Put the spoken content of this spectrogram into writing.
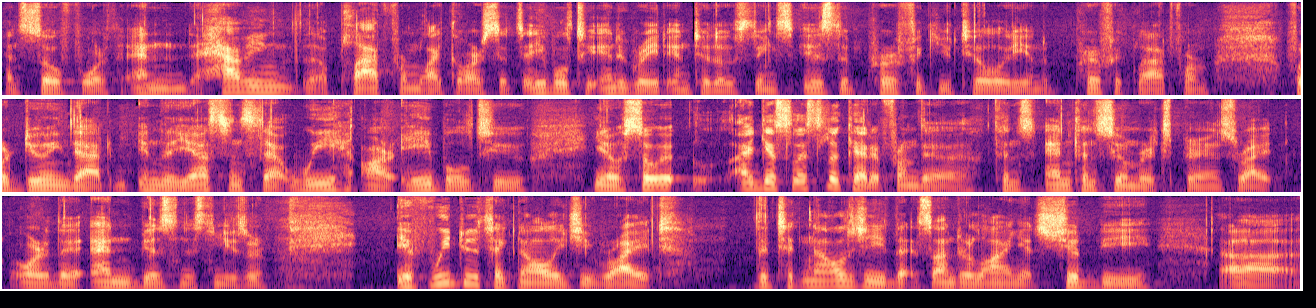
and so forth. And having a platform like ours that's able to integrate into those things is the perfect utility and the perfect platform for doing that in the essence that we are able to, you know, so I guess let's look at it from the cons end consumer experience, right, or the end business user. If we do technology right, the technology that's underlying it should be uh,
